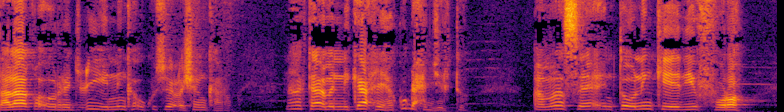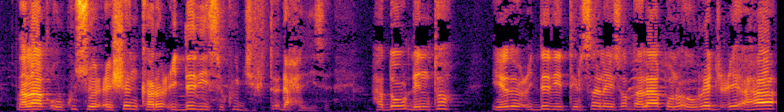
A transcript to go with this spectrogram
dalaaqa oo rajciyi ninka uu ku soo ceshan karo. Naagta ama nikaaxi ha ku dhex jirto amase intuu ninkeedii furo dalaaq uu ku soo ceshan karo ciddadiisa ku jirto dhexdiisa. Hadduu dhinto iyadoo ciddadii tirsanayso dalaaquna uu rajci ahaa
